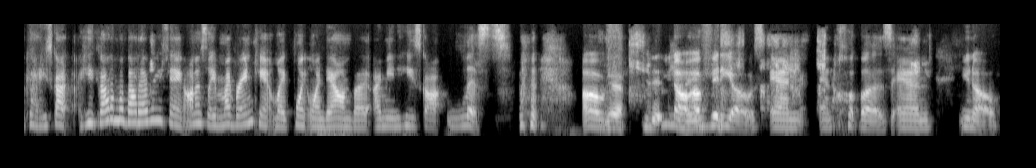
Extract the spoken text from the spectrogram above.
god he's got he got him about everything. Honestly my brain can't like point one down but i mean he's got lists of yeah, you know of videos and and khutbas and you know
